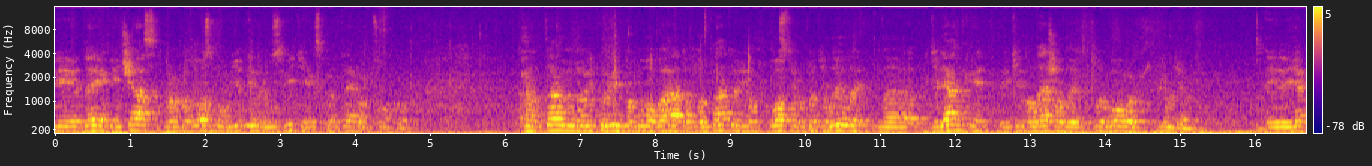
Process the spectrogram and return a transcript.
і деякий час Барбадос був єдиним у світі експортером цукру. Там ну, відповідно було багато плантаторів, острів поділили на ділянки, які належали впливовим людям. І, як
